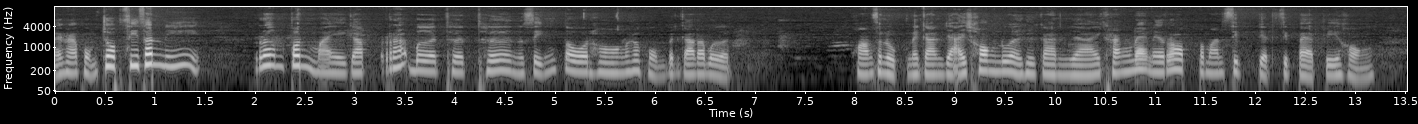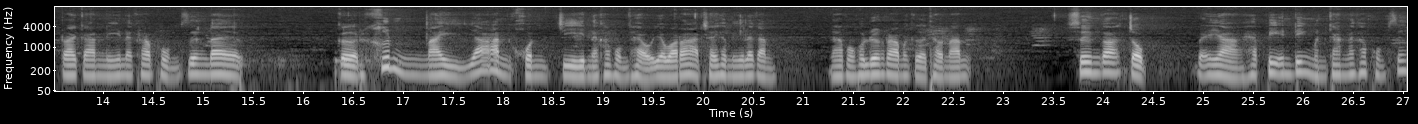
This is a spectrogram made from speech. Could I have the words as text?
นะครับผมจบซีซั่นนี้ เริ่มต้นใหม่กับระเบิดเถิดเทิง สิงโตทองนะครับผมเป็นการระเบิด ความสนุกในการย้ายช่องด้วย คือการย้ายครั้งแรกในรอบประมาณ 17-18 ปีของรายการนี้นะครับผมซึ่งได้ เกิดขึ้นในย่านคนจีนนะครับ ผมแถวเยาวราชใช้คำนี้แล้วกันนะครับผมเพราะเรื่องราวมันเกิดแถวนั้น ซึ่งก็จบไปอย่าง happy ending เหมือนกันนะครับผมซึ่ง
